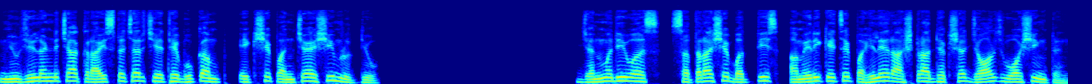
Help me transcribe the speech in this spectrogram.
न्यूझीलंडच्या क्राइस्टचर्च येथे भूकंप एकशे पंच्याऐंशी मृत्यू. जन्मदिवस सतराशे बत्तीस अमेरिकेचे पहिले राष्ट्राध्यक्ष जॉर्ज वॉशिंग्टन.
